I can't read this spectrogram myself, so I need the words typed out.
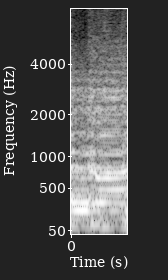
She said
